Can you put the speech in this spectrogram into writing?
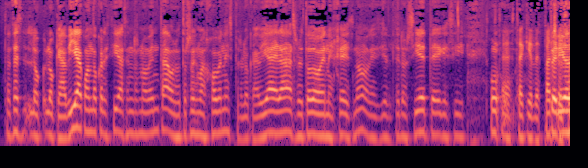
Entonces lo, lo que había cuando crecías en los 90, vosotros sois más jóvenes, pero lo que había era sobre todo ONGs, ¿no? Que si el 07, que si... un- Está- está aquí el despacho periodo-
